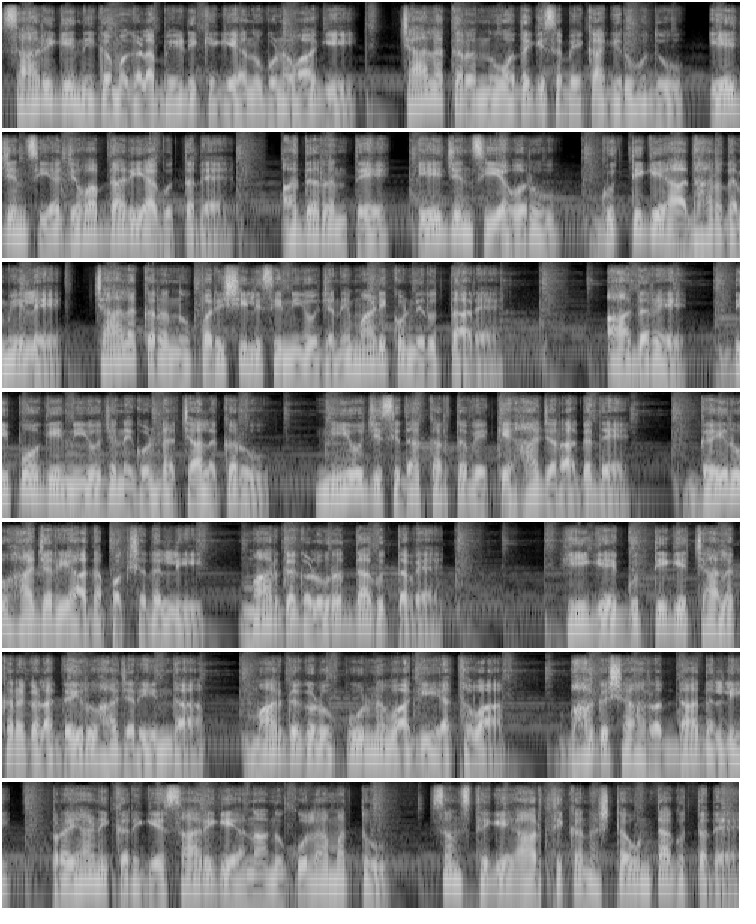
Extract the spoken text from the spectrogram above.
ಸಾರಿಗೆ ನಿಗಮಗಳ ಬೇಡಿಕೆಗೆ ಅನುಗುಣವಾಗಿ ಚಾಲಕರನ್ನು ಒದಗಿಸಬೇಕಾಗಿರುವುದು ಏಜೆನ್ಸಿಯ ಜವಾಬ್ದಾರಿಯಾಗುತ್ತದೆ. ಅದರಂತೆ ಏಜೆನ್ಸಿಯವರು ಗುತ್ತಿಗೆ ಆಧಾರದ ಮೇಲೆ ಚಾಲಕರನ್ನು ಪರಿಶೀಲಿಸಿ ನಿಯೋಜನೆ ಮಾಡಿಕೊಂಡಿರುತ್ತಾರೆ. ಆದರೆ ಡಿಪೋಗೆ ನಿಯೋಜನೆಗೊಂಡ ಚಾಲಕರು ನಿಯೋಜಿಸಿದ ಕರ್ತವ್ಯಕ್ಕೆ ಹಾಜರಾಗದೆ ಗೈರು ಹಾಜರಿಯಾದ ಪಕ್ಷದಲ್ಲಿ ಮಾರ್ಗಗಳು ರದ್ದಾಗುತ್ತವೆ. ಹೀಗೆ ಗುತ್ತಿಗೆ ಚಾಲಕರಗಳ ಗೈರುಹಾಜರಿಯಿಂದ ಮಾರ್ಗಗಳು ಪೂರ್ಣವಾಗಿ ಅಥವಾ ಭಾಗಶಃ ರದ್ದಾದಲ್ಲಿ ಪ್ರಯಾಣಿಕರಿಗೆ ಸಾರಿಗೆ ಅನಾನುಕೂಲ ಮತ್ತು ಸಂಸ್ಥೆಗೆ ಆರ್ಥಿಕ ನಷ್ಟ ಉಂಟಾಗುತ್ತದೆ.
